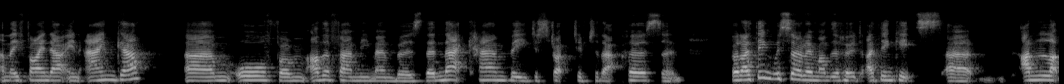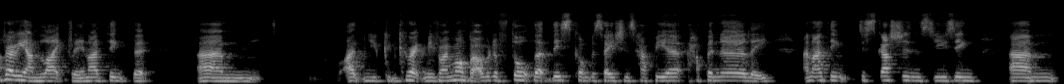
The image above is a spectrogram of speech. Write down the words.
and they find out in anger um, or from other family members, then that can be destructive to that person. But I think with solo motherhood, I think it's uh, very unlikely. And I think that um, I, you can correct me if I'm wrong, but I would have thought that this conversations happier happen early, and I think discussions using um,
